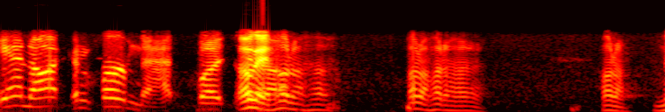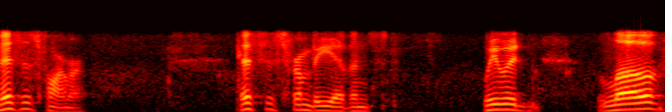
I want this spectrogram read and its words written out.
cannot confirm that, but Okay, know, hold on, hold on, hold on, hold on, hold on. Mrs. Farmer, this is from B. Evans. We would love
